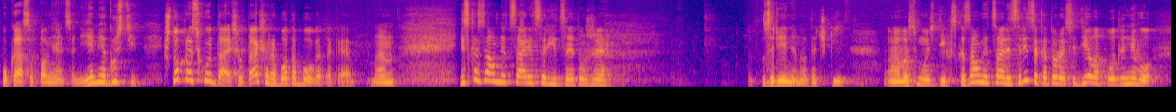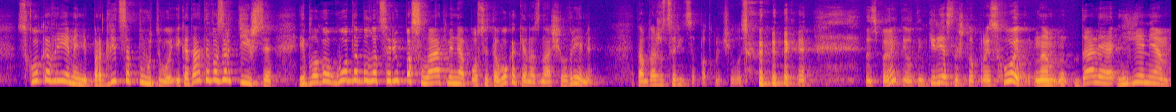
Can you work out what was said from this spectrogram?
указ выполняется. Неемия грустит. Что происходит дальше? Дальше работа Бога такая. Эм. И сказал мне царь и царица, это уже зрение на очки. 8 стих. «Сказал мне царь и царица, которая сидела подле него, сколько времени продлится путь твой, и когда ты возвратишься, и благоугодно было царю послать меня после того, как я назначил время». Там даже царица подключилась. То есть, понимаете, вот интересно, что происходит. Далее Неемия,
